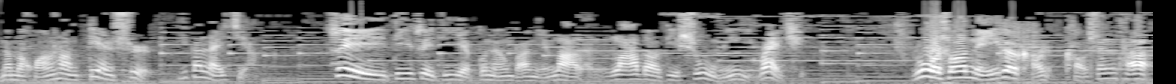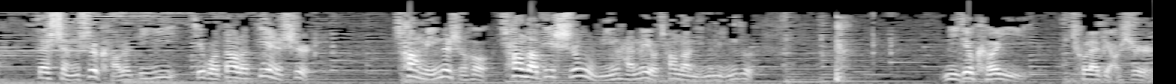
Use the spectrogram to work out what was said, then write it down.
那么皇上殿试一般来讲。最低最低也不能把你拉拉到第十五名以外去。如果说哪一个考考生他在省市考了第一，结果到了殿试唱名的时候唱到第十五名还没有唱到你的名字，你就可以出来表示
